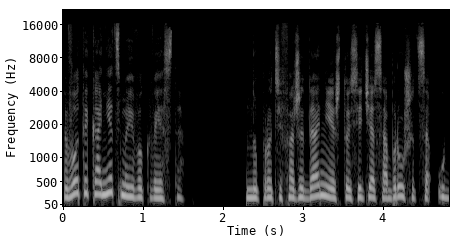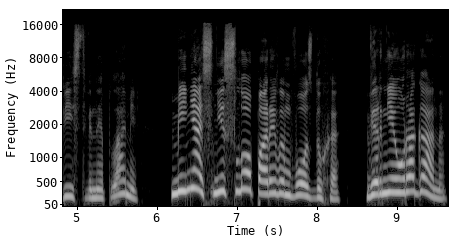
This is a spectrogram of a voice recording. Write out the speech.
Вот и конец моего квеста. Но против ожидания, что сейчас обрушится убийственное пламя, меня снесло порывом воздуха, вернее урагана,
